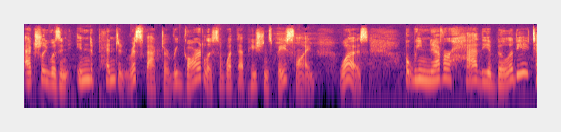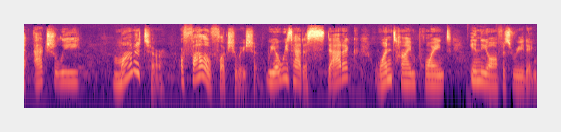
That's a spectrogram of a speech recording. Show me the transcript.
actually was an independent risk factor, regardless of what that patient's baseline was but we never had the ability to actually monitor or follow fluctuation. We always had a static one time point in the office reading.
